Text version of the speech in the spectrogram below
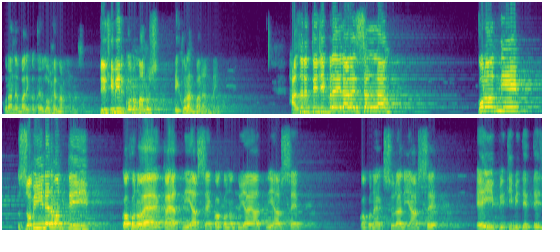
কোরআনের বাড়ি কোথায়? লোহে মাহফুজ। পৃথিবীর কোন মানুষ এই কোরআন বানান নাই। হাজরত জিব্রাইল আলাইসাল্লাম কোরআন নিয়ে জমিনের মধ্যে কখনো এক আয়াত নিয়ে আসছে, কখনো দুই আয়াত নিয়ে আসছে, কখনো এক সুরা নিয়ে আসছে। এই পৃথিবীতে তেইশ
